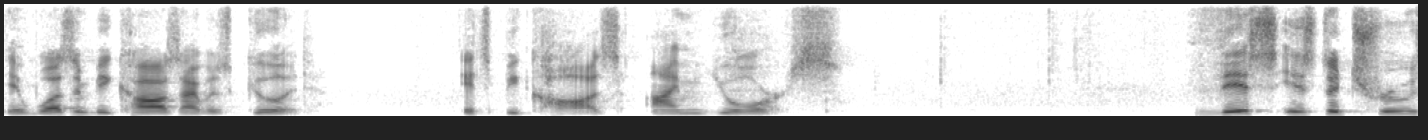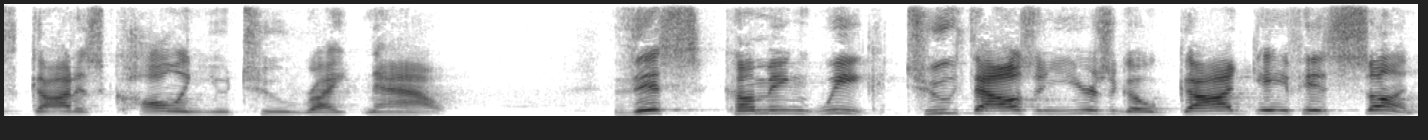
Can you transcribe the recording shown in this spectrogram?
It wasn't because I was good, it's because I'm yours. This is the truth God is calling you to right now. This coming week, 2,000 years ago, God gave His Son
